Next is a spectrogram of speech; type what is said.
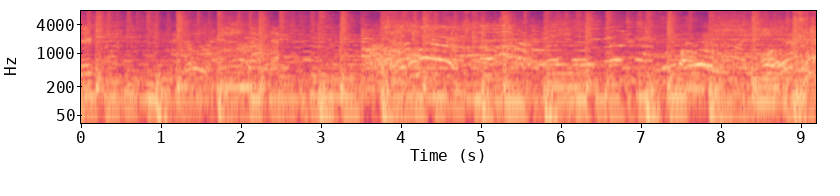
shake. Oh. Oh. Oh.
